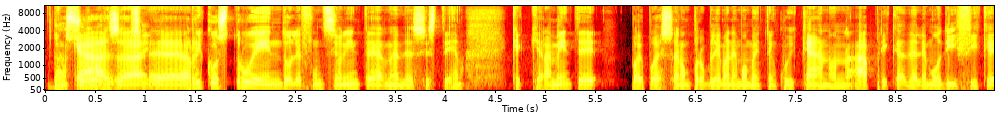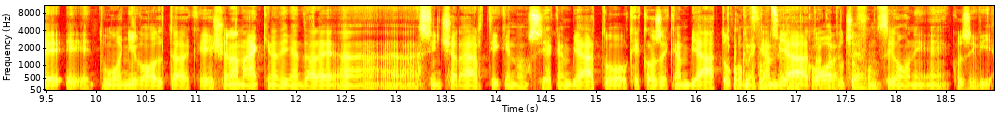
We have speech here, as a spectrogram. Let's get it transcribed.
da casa sì. eh, ricostruendo le funzioni interne del sistema, che chiaramente poi può essere un problema nel momento in cui Canon applica delle modifiche e, tu ogni volta che esce una macchina devi andare a, a sincerarti che non sia cambiato, che cosa è cambiato, come è cambiato, ancora, che tutto certo. funzioni e così via.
